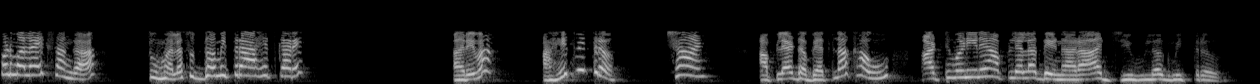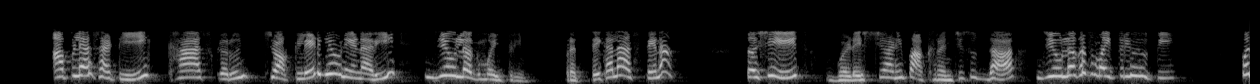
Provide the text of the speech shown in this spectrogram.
पण मला एक सांगा तुम्हाला सुद्धा मित्र आहेत का रे? अरे वा आहेत मित्र. छान. आपल्या डब्यातला खाऊ आठवणीने आपल्याला देणारा जीवलग मित्र. आपल्यासाठी खास करून चॉकलेट घेऊन येणारी जीवलग मैत्रीण. प्रत्येकाला असते ना? तशीच वडेशची आणि पाखरांची सुद्धा जीवलगच मैत्री होती. पण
